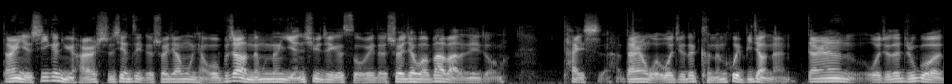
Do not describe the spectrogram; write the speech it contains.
当然也是一个女孩实现自己的摔跤梦想。我不知道能不能延续这个所谓的摔跤吧爸爸的那种态势哈。当然，我我觉得可能会比较难。当然，我觉得如果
